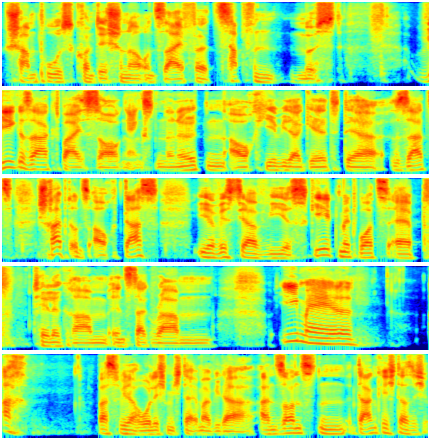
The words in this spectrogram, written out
Shampoos, Conditioner und Seife zapfen müsst. Wie gesagt, bei Sorgen, Ängsten und Nöten, auch hier wieder gilt der Satz, schreibt uns auch das. Ihr wisst ja, wie es geht mit WhatsApp, Telegram, Instagram, E-Mail. Ach, was wiederhole ich mich da immer wieder? Ansonsten danke ich, dass ich,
